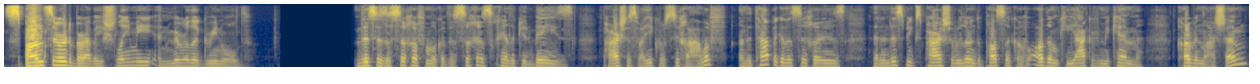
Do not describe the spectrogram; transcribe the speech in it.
Sponsored by Rabbi Shlomi and Mirla Greenwald. This is a Sikha from Likkutei Sikhas Chelik Yud Beis Parshas Vayikra Sikha Aleph, and the topic of the Sikha is that in this week's Parsha we learned the pasuk of Adam Ki Yakriv Mikem Karban LaHashem,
